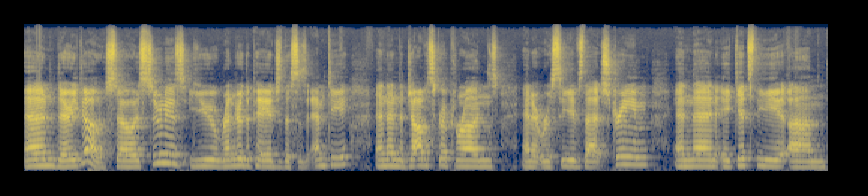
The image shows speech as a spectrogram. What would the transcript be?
And there you go. So as soon as you render the page, this is empty, and then the JavaScript runs and it receives that stream, and then it gets the um,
